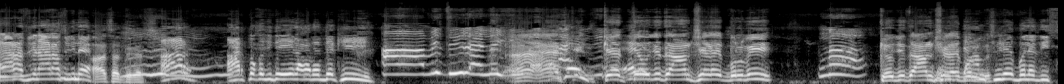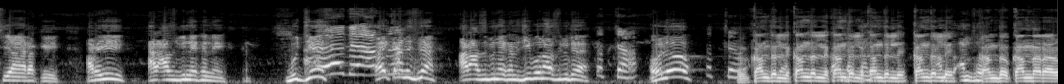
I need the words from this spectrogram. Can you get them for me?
আর আচ্ছা ঠিক আছে। তোকে যদি এই লাগাতে দেখি। হ্যাঁ, হ্যাঁ, কে- কেউ যদি আম ছিঁড়ে বলবি? কেউ যদি আম ছিঁড়ে আম বলবি? ছিঁড়ে বলে দিচ্ছি আরাকে আর এই আর আসবি না এখানে। বুঝছিস? এই কানিস না। আর আসবি না এখানে জীবন আসবি না। আচ্ছা। হলো? আচ্ছা। কান্দলে কান্দলে কান্দলে কান্দলে কান্দলে কান্দার আর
